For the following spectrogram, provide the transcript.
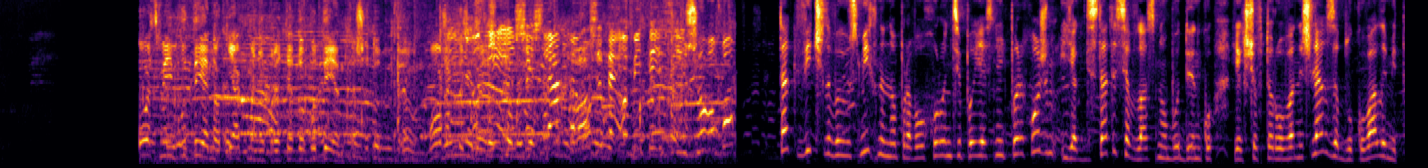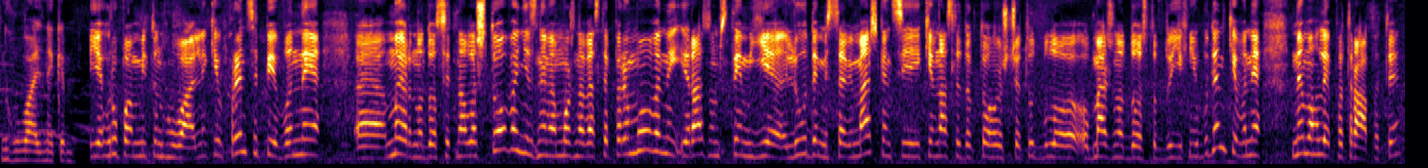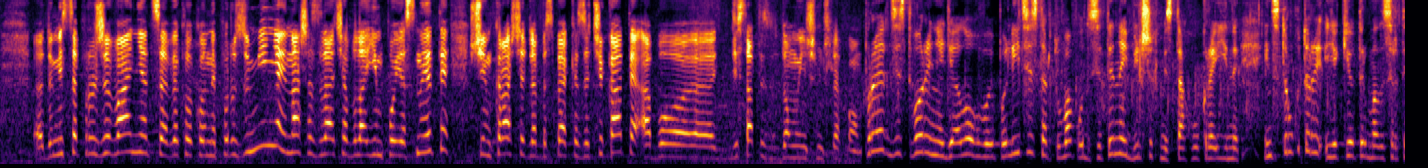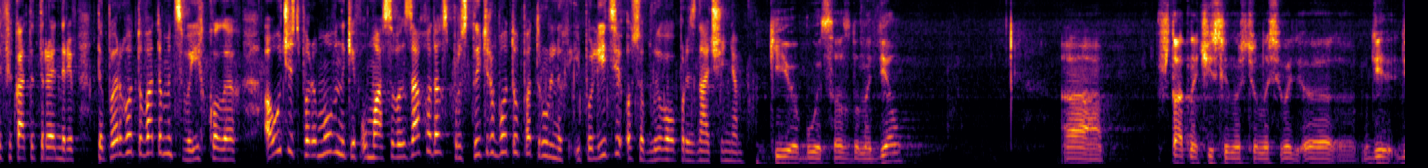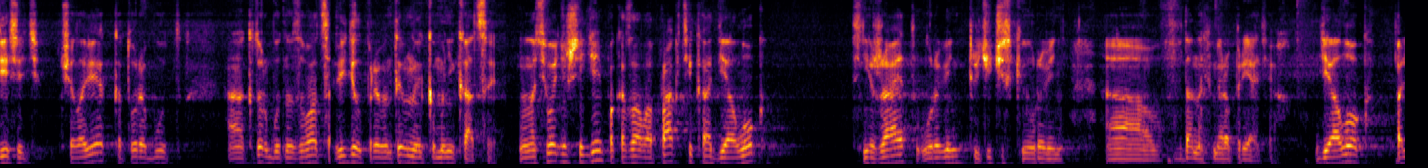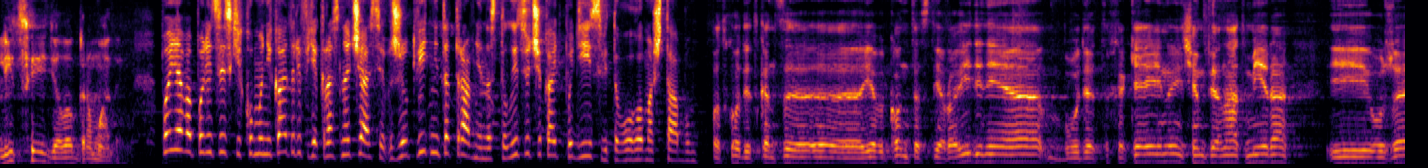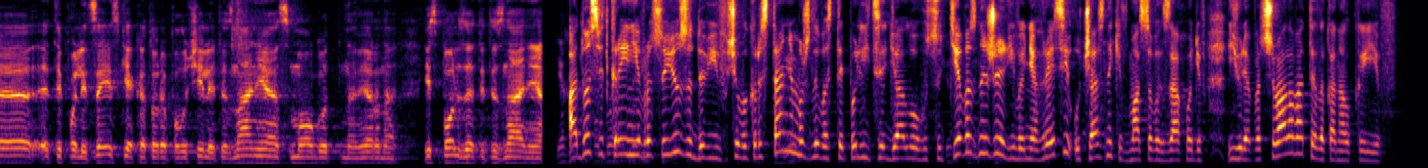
Ось мій будинок, як мені пройти до будинку? Що тут ну, може хтось пише? Інший шлях ви можете обійти з іншого боку. Так вічливо і усміхнено правоохоронці пояснюють перехожим, як дістатися власного будинку, якщо вторований шлях заблокували мітингувальники. Є група мітингувальників. В принципі, вони е, мирно досить налаштовані. З ними можна вести перемовини. І разом з тим є люди, місцеві мешканці, які внаслідок того, що тут було обмежено доступ до їхніх будинків, вони не могли потрапити е, до місця проживання. Це викликало непорозуміння, і наша задача була їм пояснити, що їм краще для безпеки зачекати або е, дістатись додому іншим шляхом. Проект зі створення діалогової поліції стартував у 10 найбільших містах України. Інструктори, які отримали сертифікати тренерів, тепер готуватимуть своїх колег. А участь перемовників у масових заходах спростить роботу патрульних і поліції особливого призначення. В Киеве будет создан отдел а, штатной численностью на сегодня э, де- 10 человек, которые будут, а, который будет называться «Видел превентивной коммуникации». Но на сегодняшний день показала практика, диалог снижает уровень, критический уровень а, в данных мероприятиях. Диалог полиции, диалог громады. Поява поліцейських комунікаторів якраз на часі. Вже у квітні та травні на столицю чекають події світового масштабу. Подходит конце, э, Ев- контест Евровидения, будет хоккейный чемпионат мира, и уже эти полицейские, которые получили эти знания, смогут, наверное, использовать эти знания А досвід країн Євросоюзу довів, що використання можливостей поліції діалогу суттєво знижує рівень агресії учасників масових заходів. Юлія Подшивалова, телеканал Київ.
